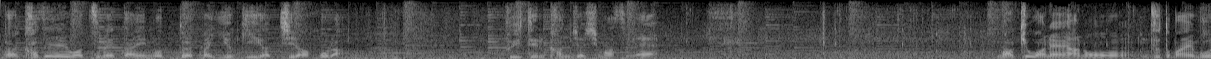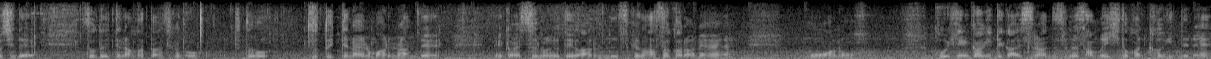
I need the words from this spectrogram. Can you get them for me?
ー、ただ風は冷たいのとやっぱり雪がちらほら吹いてる感じはしますね。まあ今日はねあのずっとまん延防止で外行ってなかったんですけどちょっとずっと行ってないのもあれなんで外出の予定があるんですけど朝からねもうあの小雪に限って外出なんですよね。寒い日とかに限ってね。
